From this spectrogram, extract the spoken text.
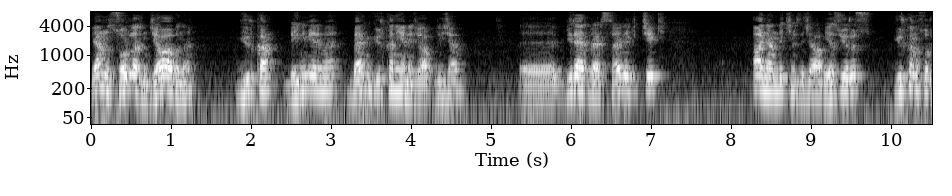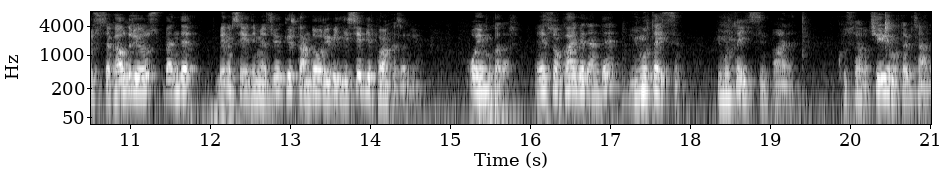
Yalnız soruların cevabını Gürkan benim yerime ben Gürkan'ın yerine cevaplayacağım. Ee, birer birer sırayla gidecek. Aynı anda ikimiz de cevabı yazıyoruz. Gürkan'ın soruyu size kaldırıyoruz. Ben de benim sevdiğim yazıyor. Gürkan doğruyu bildiyse 1 puan kazanıyor. Oyun bu kadar. En son kaybeden de yumurta içsin. Yumurta içsin. Aynen. Kusarım. Çiğ yumurta bir tane.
